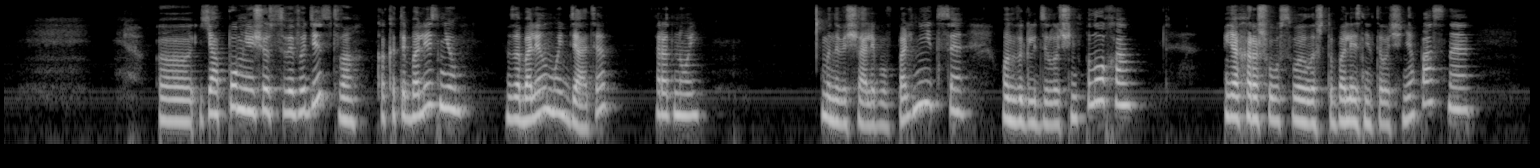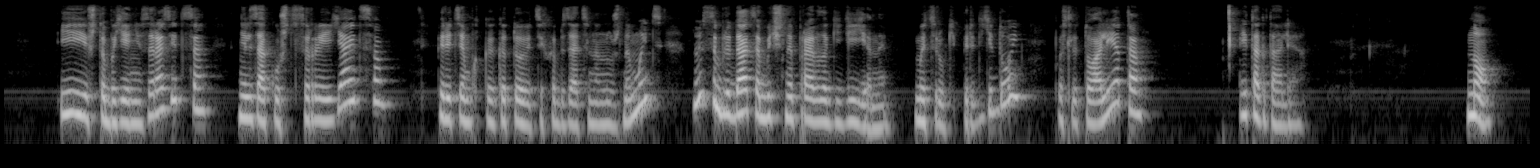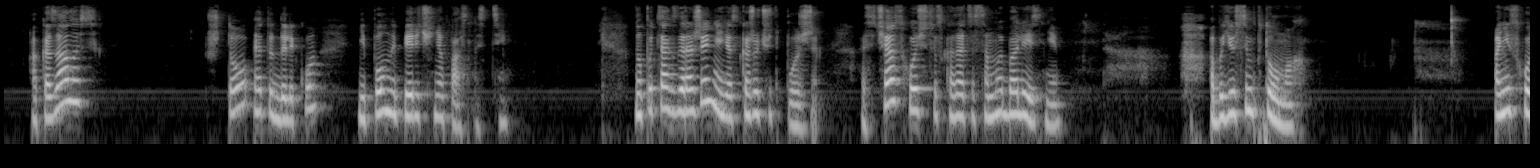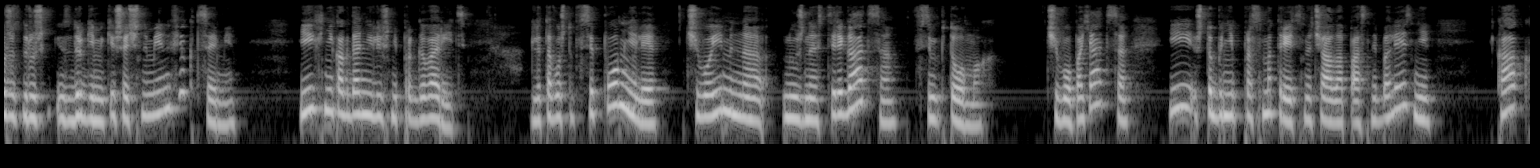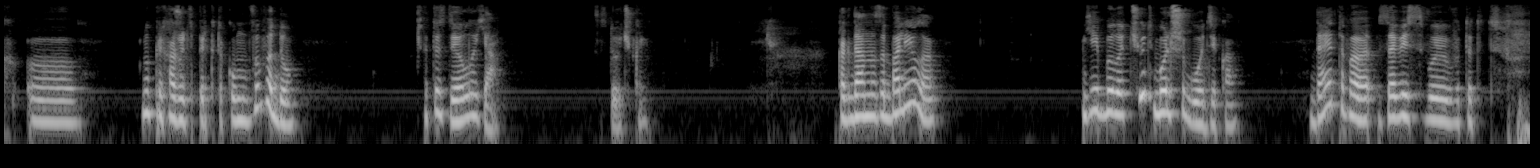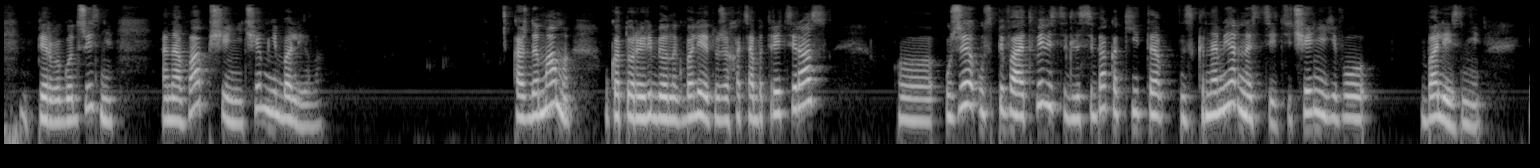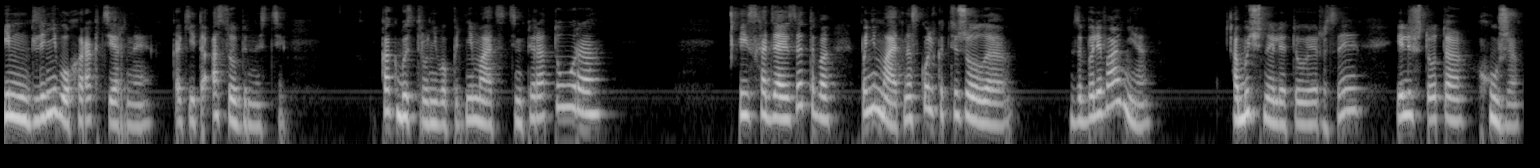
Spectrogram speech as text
Э, я помню еще с своего детства, как этой болезнью заболел мой дядя родной. Мы навещали его в больнице, он выглядел очень плохо. Я хорошо усвоила, что болезнь это очень опасная. И чтобы ей не заразиться, нельзя кушать сырые яйца. Перед тем, как их готовить, их обязательно нужно мыть. Ну и соблюдать обычные правила гигиены. Мыть руки перед едой, после туалета и так далее. Но Оказалось, что это далеко не полный перечень опасностей. Но о путях заражения я скажу чуть позже. А сейчас хочется сказать о самой болезни, об ее симптомах. Они схожи с, друж... с другими кишечными инфекциями, и их никогда не лишне проговорить. Для того, чтобы все помнили, чего именно нужно остерегаться в симптомах, чего бояться, и чтобы не просмотреть начало опасной болезни – как, э, ну, прихожу теперь к такому выводу, это сделала я с дочкой. Когда она заболела, ей было чуть больше годика. До этого за весь свой вот этот первый год жизни она вообще ничем не болела. Каждая мама, у которой ребенок болеет уже хотя бы третий раз, э, уже успевает вывести для себя какие-то закономерности течения его болезни, именно для него характерные какие-то особенности. Как быстро у него поднимается температура. И исходя из этого, понимает, насколько тяжелое заболевание, обычное ли это ОРЗ или что-то хуже.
